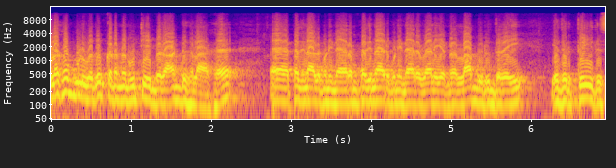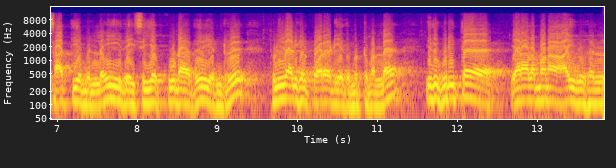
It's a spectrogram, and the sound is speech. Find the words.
உலகம் முழுவதும் கடந்த நூற்றி ஐம்பது ஆண்டுகளாக பதினாலு மணி நேரம் பதினாறு மணி நேர வேலை என்றெல்லாம் இருந்ததை எதிர்த்து இது சாத்தியமில்லை இதை செய்யக்கூடாது என்று தொழிலாளிகள் போராடியது மட்டுமல்ல இது குறித்த ஏராளமான ஆய்வுகள்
